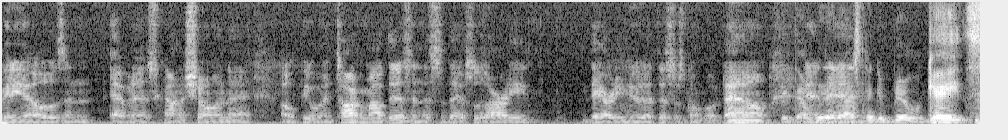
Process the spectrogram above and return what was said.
videos and evidence kind of showing that oh people have been talking about this and this this was already they already knew that this was gonna go down. That And weird ass nigga Bill Gates.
